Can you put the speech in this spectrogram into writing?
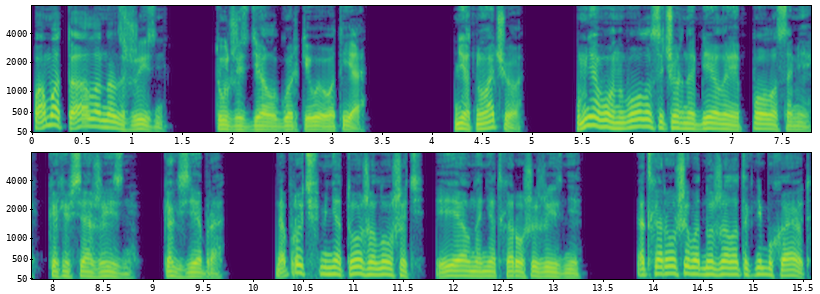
«Помотала нас жизнь», — тут же сделал горький вывод я. «Нет, ну а чё? У меня вон волосы черно белые полосами, как и вся жизнь, как зебра. Напротив меня тоже лошадь, и явно нет хорошей жизни. От хорошей в одно жало так не бухают».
